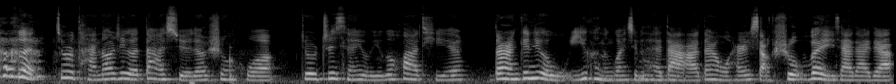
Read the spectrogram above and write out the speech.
对，就是谈到这个大学的生活，就是之前有一个话题，当然跟这个五一可能关系不太大啊，但是我还是想说问一下大家，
